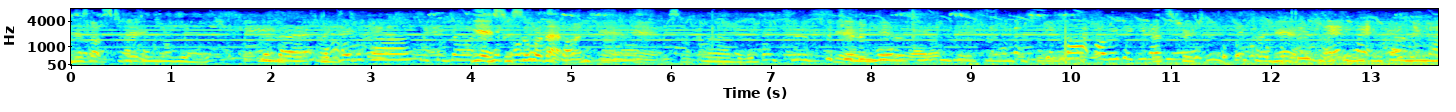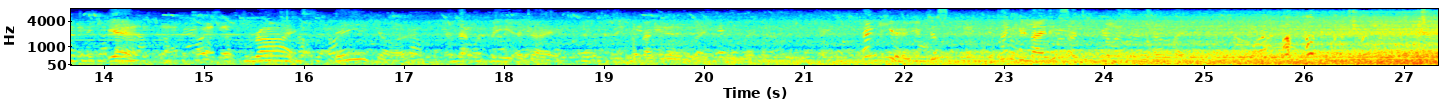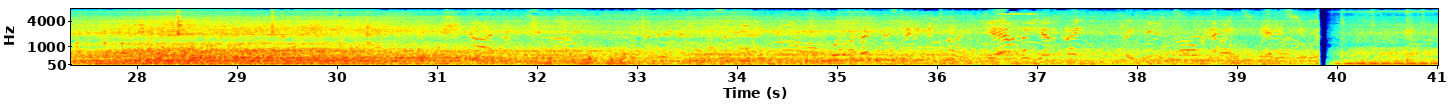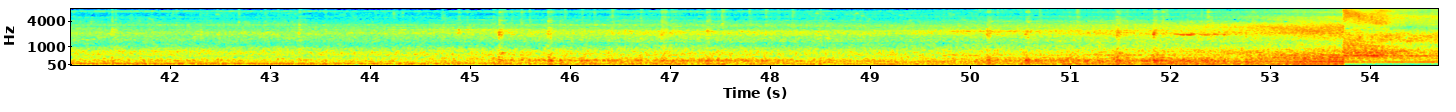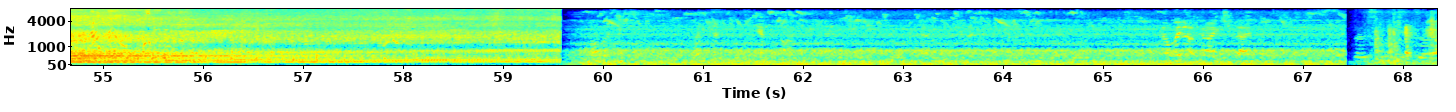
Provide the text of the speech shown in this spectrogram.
Walk Okay, along. there's lots to That's do. a lovely walk. There's a, a cable car, I think, Yes, we saw that one. Yeah, yeah, we saw it. that. Uh, there were benches, Yeah. you can get a, you can get a train to see it. That's true too. Yes, so you Yeah. do that, and you can come in and take a train Yeah. up- up the coast, up to- Right, there you go. And that would be a day. And then come back all late. Thank you. You just thank you, ladies. I didn't realise you were travelling. No,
